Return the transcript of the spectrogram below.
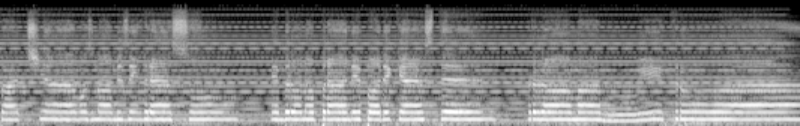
Facciamo nomes ingresso em Bruno Prandi Podcast Crua.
